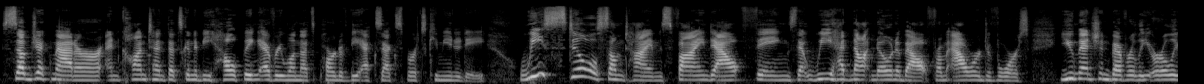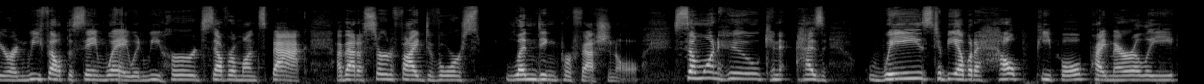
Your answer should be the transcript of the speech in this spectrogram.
subject matter and content that's going to be helping everyone that's part of the exEXPERTS community. We still sometimes find out things that we had not known about from our divorce. You mentioned Beverly earlier, and we felt the same way when we heard several months back about a certified divorce lending professional, someone who can has ways to be able to help people, primarily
